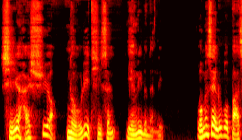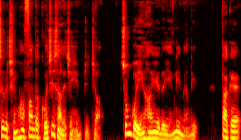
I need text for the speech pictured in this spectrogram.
企业还需要努力提升盈利的能力。我们再如果把这个情况放到国际上来进行比较，中国银行业的盈利能力大概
